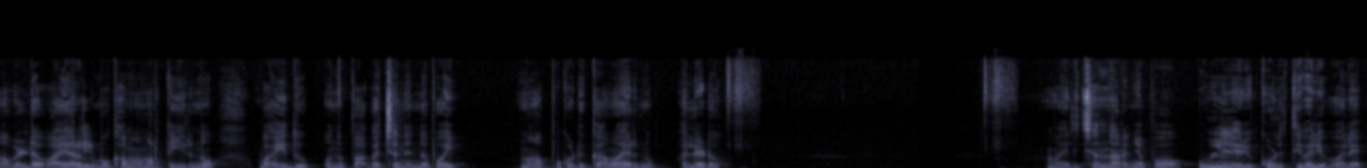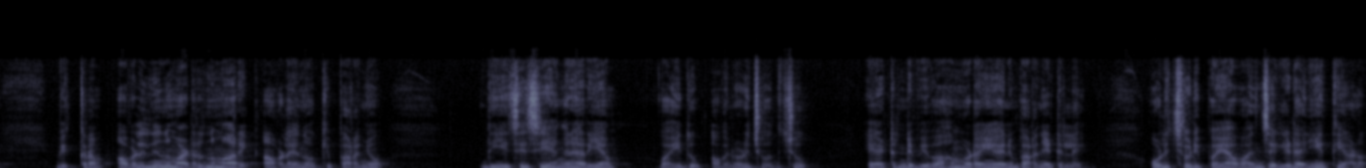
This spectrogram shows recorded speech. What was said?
അവളുടെ വയറിൽ മുഖം അമർത്തിയിരുന്നു. വൈദു ഒന്ന് പകച്ചു നിന്നുപോയി. മാപ്പ് കൊടുക്കാമായിരുന്നു അല്ലടോ? മരിച്ചെന്നറിഞ്ഞപ്പോൾ ഉള്ളിലൊരു കൊളുത്തിവലി പോലെ വിക്രം അവളിൽ നിന്നും അടർന്നു മാറി അവളെ നോക്കി പറഞ്ഞു. ദിയ ചേച്ചി എങ്ങനെ അറിയാം? വൈദു അവനോട് ചോദിച്ചു. ഏട്ടന്റെ വിവാഹം മുടങ്ങിയാരും പറഞ്ഞിട്ടില്ലേ? ഒളിച്ചോടിപ്പോയ ആ വഞ്ചകിയുടെ അനിയത്തിയാണ്.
